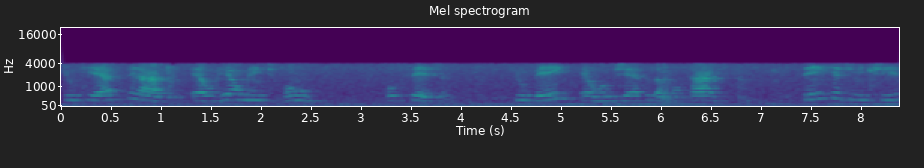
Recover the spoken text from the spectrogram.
que o que é aspirado é o realmente bom, ou seja, que o bem é o objeto da vontade, têm que admitir,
